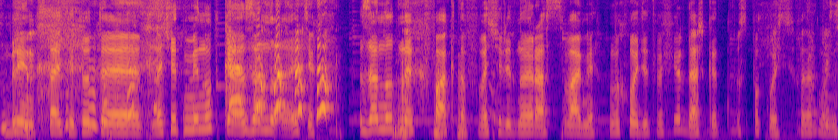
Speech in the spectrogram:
Блин, кстати, тут, э, значит, минутка этих занудных фактов в очередной раз с вами выходит в эфир. Дашка, успокойся, нормально.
